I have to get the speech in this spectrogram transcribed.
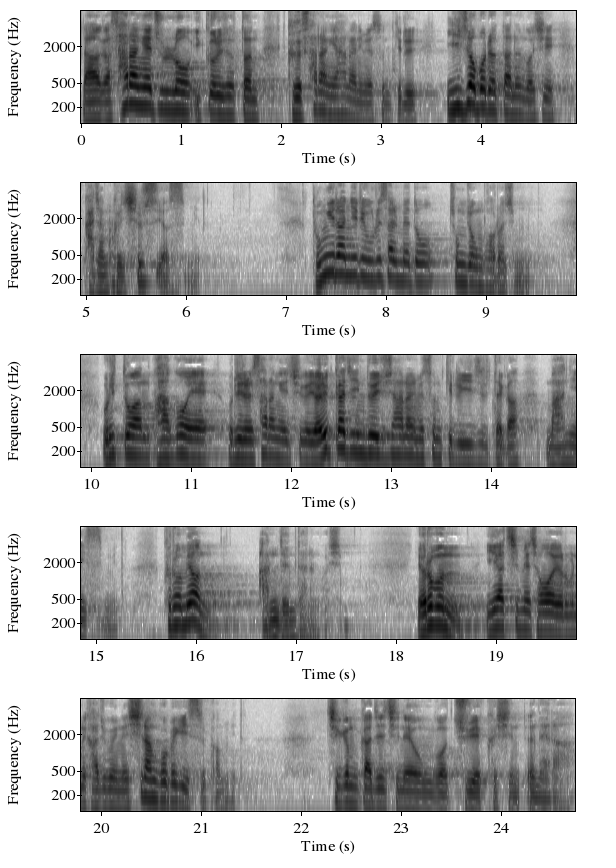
나아가 사랑의 줄로 이끌으셨던 그 사랑의 하나님의 손길을 잊어버렸다는 것이 가장 큰 실수였습니다. 동일한 일이 우리 삶에도 종종 벌어집니다. 우리 또한 과거에 우리를 사랑해 주시고 여기까지 인도해 주신 하나님의 손길을 잊을 때가 많이 있습니다. 그러면 안 된다는 것입니다. 여러분, 이 아침에 저와 여러분이 가지고 있는 신앙 고백이 있을 겁니다. 지금까지 지내온 것 주의 크신 은혜라.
